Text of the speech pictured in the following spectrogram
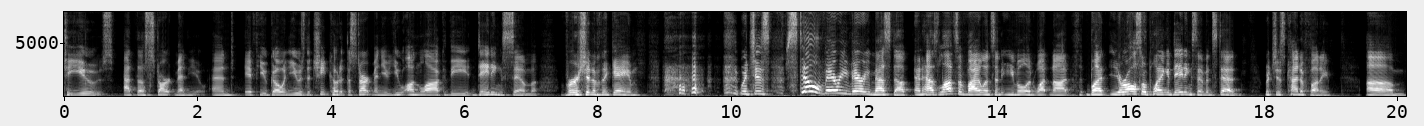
to use at the start menu. And if you go and use the cheat code at the start menu, you unlock the dating sim version of the game. which is still very, very messed up and has lots of violence and evil and whatnot. But you're also playing a dating sim instead, which is kind of funny. Um,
